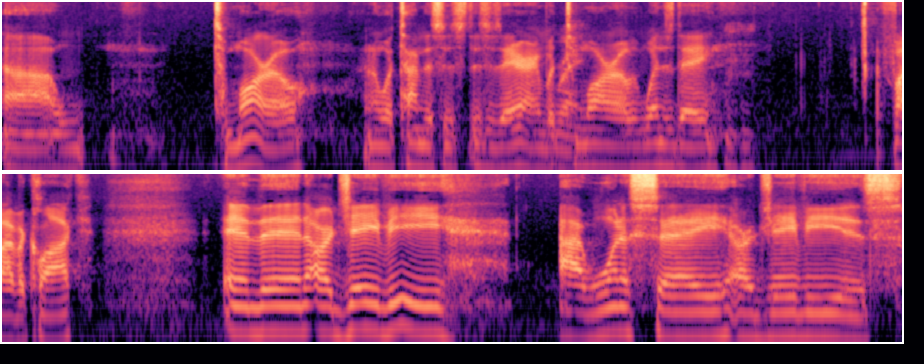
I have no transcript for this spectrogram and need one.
uh, tomorrow. I don't know what time this is this is airing, but Right. tomorrow, Wednesday, five o'clock. And then our JV, I want to say our JV is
